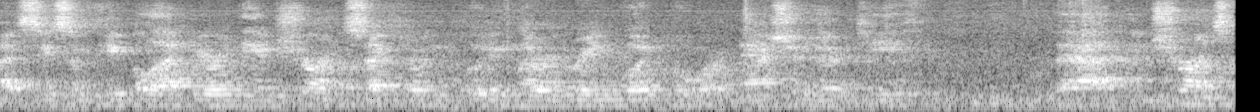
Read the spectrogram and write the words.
I see some people out here in the insurance sector, including Larry Greenwood, who are gnashing their teeth that insurance,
